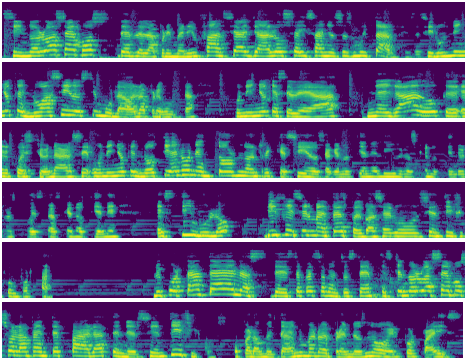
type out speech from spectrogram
si no lo hacemos desde la primera infancia, ya a los seis años es muy tarde. Es decir, un niño que no ha sido estimulado a la pregunta, un niño que se le ha negado que el cuestionarse, un niño que no tiene un entorno enriquecido, o sea, que no tiene libros, que no tiene respuestas, que no tiene estímulo, difícilmente después va a ser un científico importante. Lo importante de, de este pensamiento STEM es que no lo hacemos solamente para tener científicos o para aumentar el número de premios Nobel por país.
